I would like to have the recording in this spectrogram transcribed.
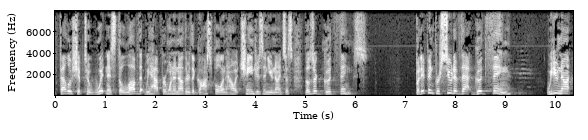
fellowship to witness the love that we have for one another, the gospel and how it changes and unites us. Those are good things. But if in pursuit of that good thing, we do not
